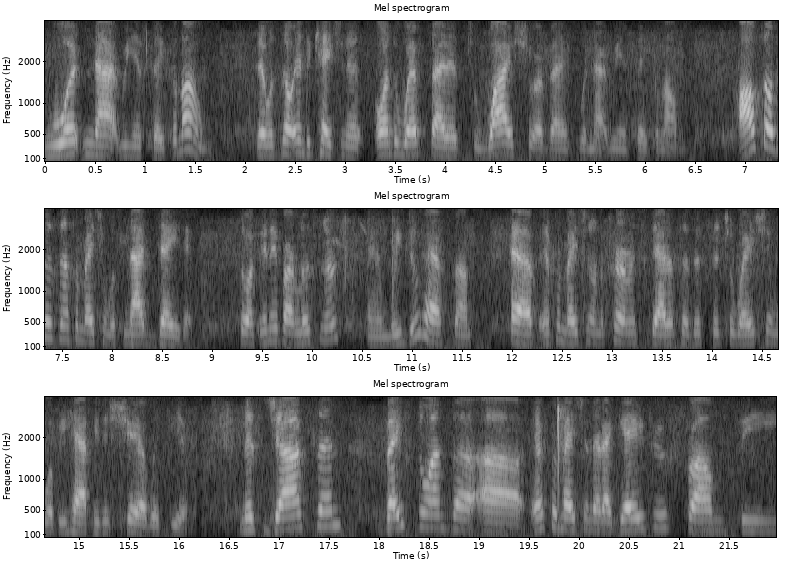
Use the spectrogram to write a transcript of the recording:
would not reinstate the loan. There was no indication on the website as to why Shore Bank would not reinstate the loan. Also, this information was not dated. So if any of our listeners, and we do have some, have information on the current status of this situation, we'll be happy to share with you. Ms. Johnson, based on the uh, information that I gave you from the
